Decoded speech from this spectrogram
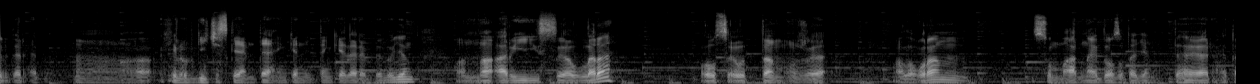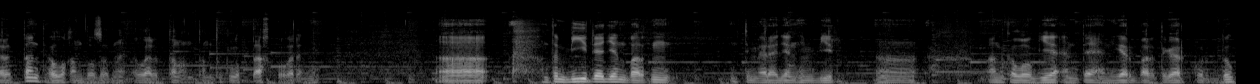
әбетер хирургический әмтәңе кәнеттен келер әбетер дуен. Онна ари сыллара, ол сылыттан уже алығыран суммарнай дозата ден тәр әтәріттан, тәолыған дозатны ыларыттан онтан тұтылықтақ болар әме. Онтан бір әден бардың, тимер әден хим бір а, онкология әмтәһенигер бартыгар курдук.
